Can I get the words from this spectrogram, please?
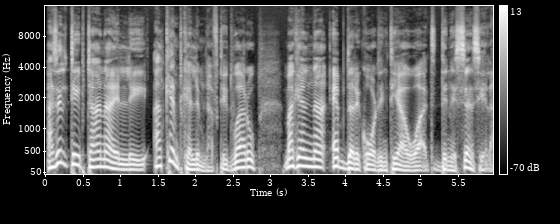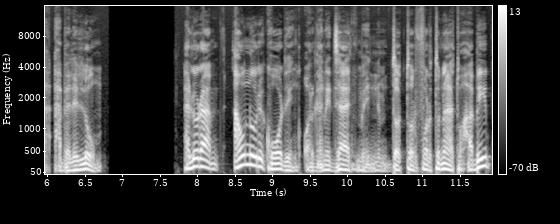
Għażilt tip tagħna illi, għalkemm tkellimna ftit dwaru, ma kellna ebda recording tiegħu waqt din is-sensiela qabel illum. Allura, hawn hu recording organizzat minn Dottor Fortunato Habib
